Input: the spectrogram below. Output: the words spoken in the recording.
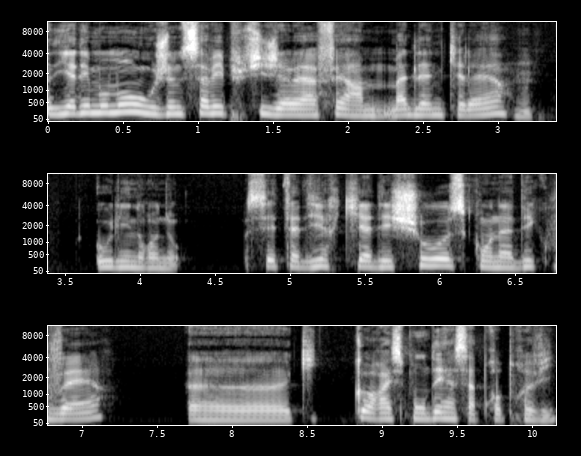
il y a des moments où je ne savais plus si j'avais affaire à Madeleine Keller hmm. ou Lynn Renault c'est-à-dire qu'il y a des choses qu'on a découvertes euh, qui correspondaient à sa propre vie.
